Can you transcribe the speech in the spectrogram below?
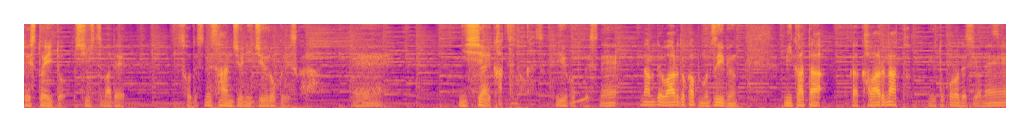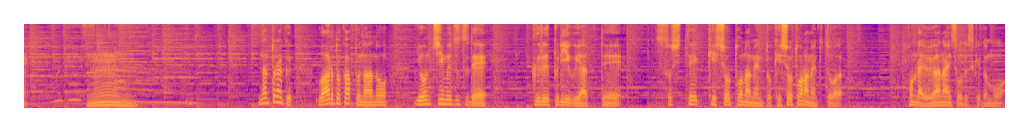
ベスト8進出までそうですね32、16ですから、えー、2試合勝ってということですね。なのでワールドカップも随分見方が変わるなというところですよね。うんなんとなくワールドカップのあの4チームずつでグループリーグやってそして決勝トーナメント決勝トーナメントとは本来は言わないそうですけども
